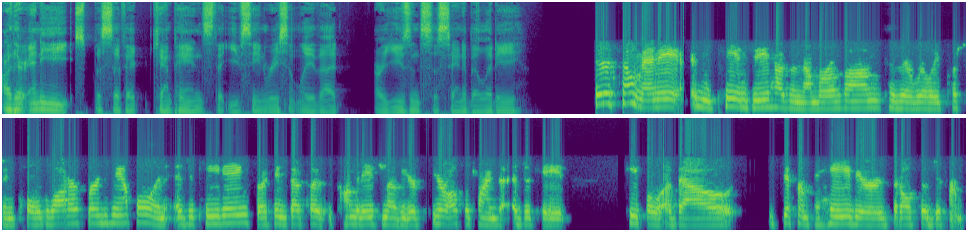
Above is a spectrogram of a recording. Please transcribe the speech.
Are there any specific campaigns that you've seen recently that are using sustainability? There's so many. I mean, P&G has a number of them because they're really pushing cold water, for example, and educating. So I think that's a combination of you're you're also trying to educate people about different behaviors, but also different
